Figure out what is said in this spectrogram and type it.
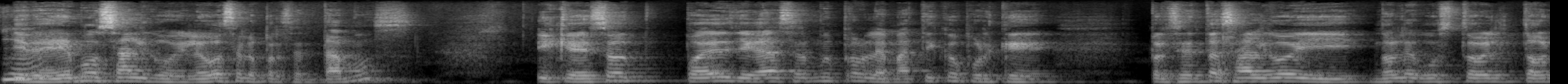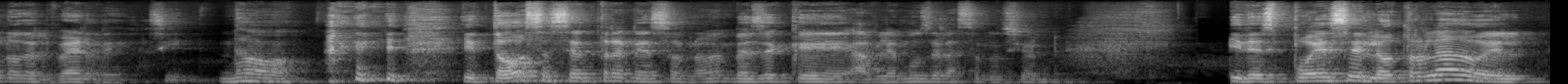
y leemos algo y luego se lo presentamos. Y que eso puede llegar a ser muy problemático porque presentas algo y no le gustó el tono del verde. Así, no. y todo se centra en eso, ¿no? En vez de que hablemos de la solución. Y después el otro lado, el,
